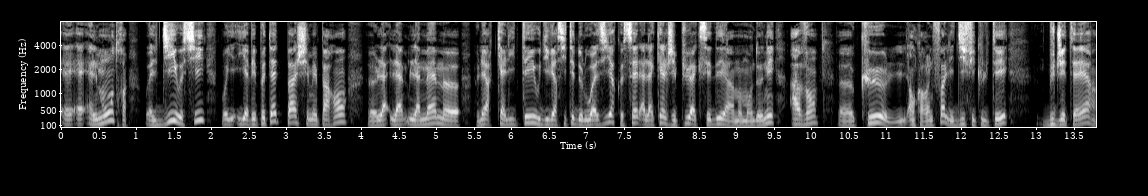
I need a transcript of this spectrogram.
Elle, elle, montre, elle dit aussi, il y avait peut-être pas chez mes parents euh, la, la, la, même euh, qualité ou diversité de loisirs que celle à laquelle j'ai pu accéder à un moment donné avant que, encore une fois, les difficultés budgétaires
